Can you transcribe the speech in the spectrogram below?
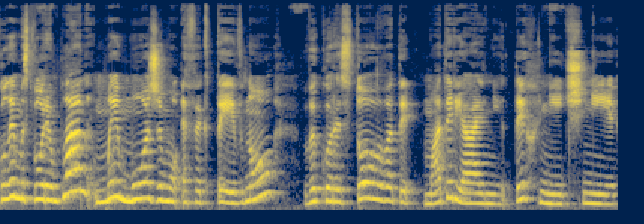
коли ми створюємо план, ми можемо ефективно використовувати матеріальні, технічні,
